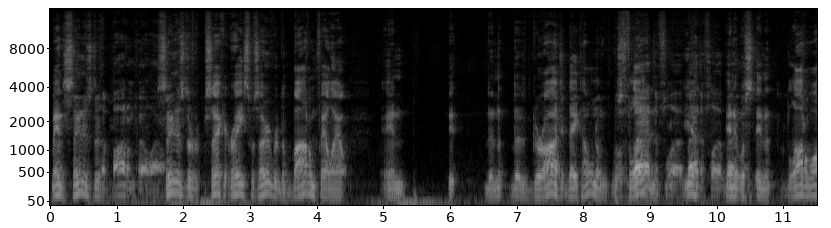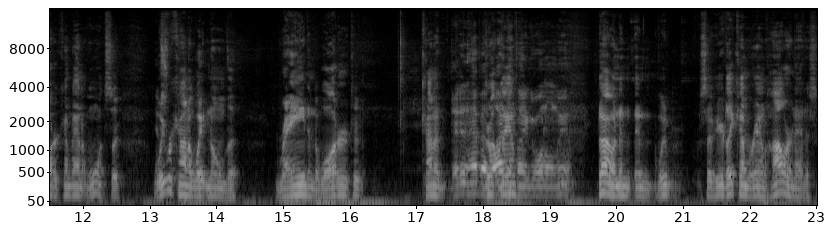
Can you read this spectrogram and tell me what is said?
man, as soon as the, The bottom fell out. as soon as the second race was over, the bottom fell out, and it the the garage at Daytona was, Was bad flooding. to flood, yeah, bad flood and it was and a lot of water come down at once. So we were kind of waiting on the rain and the water to kind of They didn't have that Drop lightning down. thing going on then. no, and then and we so here they come around hollering at us.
